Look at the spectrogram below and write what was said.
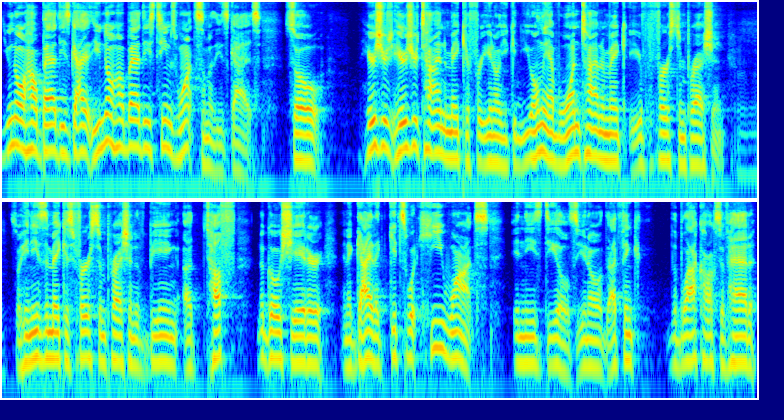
you know how bad these guys. You know how bad these teams want some of these guys. So here's your here's your time to make your fir- you know you can you only have one time to make your first impression mm-hmm. so he needs to make his first impression of being a tough negotiator and a guy that gets what he wants in these deals you know i think the blackhawks have had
